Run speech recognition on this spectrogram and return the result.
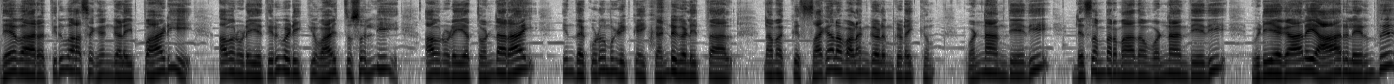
தேவார திருவாசகங்களை பாடி அவனுடைய திருவடிக்கு வாழ்த்து சொல்லி அவனுடைய தொண்டராய் இந்த குடமுழுக்கை கண்டுகளித்தால் நமக்கு சகல வளங்களும் கிடைக்கும். ஒன்றாம் தேதி டிசம்பர் மாதம் ஒன்றாம் தேதி விடியகாலை ஆறிலிருந்து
